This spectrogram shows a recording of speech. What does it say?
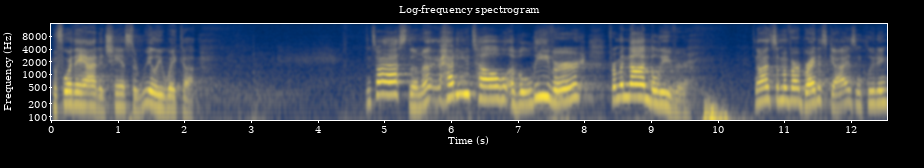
before they had a chance to really wake up. And so I asked them, uh, how do you tell a believer from a non believer? Now, I had some of our brightest guys, including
